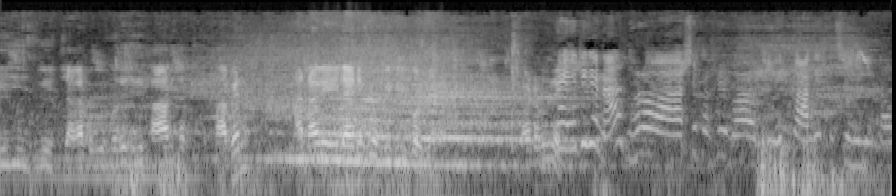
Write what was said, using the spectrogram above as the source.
এই যে এই জায়গাটুকুর মধ্যে যদি পান পাবেন। আর নাহলে এই লাইনে কেউ বিক্রি করবে না। ব্যাপারটা বুঝলেন? না এদিকে না ধরো আশেপাশে বা একটু আগে কিছু হলে তাও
